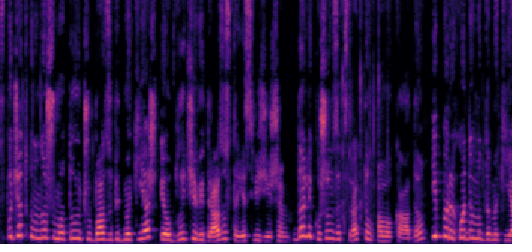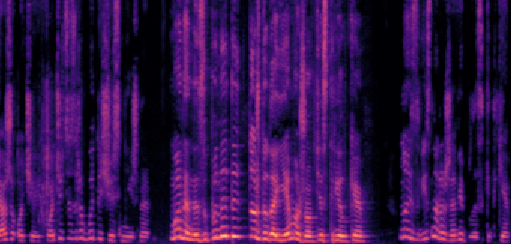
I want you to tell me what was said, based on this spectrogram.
Спочатку наношу матуючу базу під макіяж, і обличчя відразу стає свіжішим. Далі кушун з екстрактом авокадо. І переходимо до макіяжу очей. Хочеться зробити щось ніжне. Мене не зупинити, тож додаємо жовті стрілки. Ну і звісно, рожеві блискітки.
